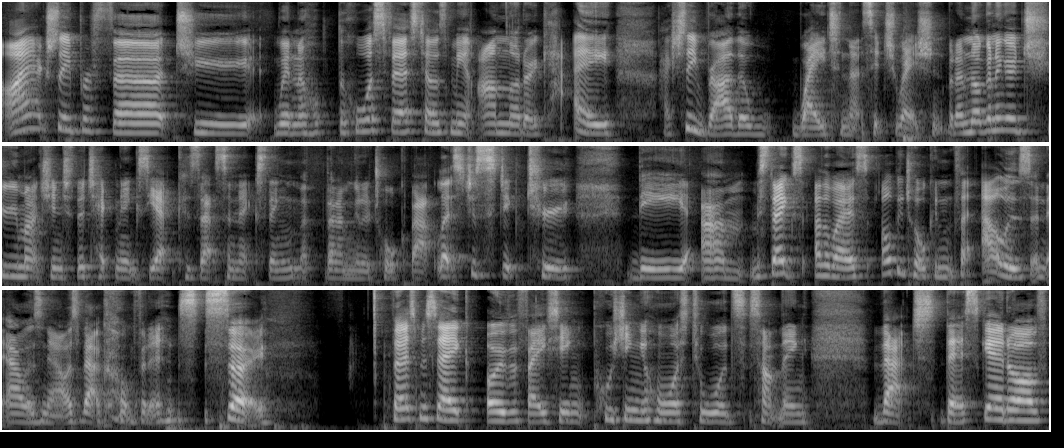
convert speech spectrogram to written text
I actually prefer to, when the horse first tells me I'm not okay, I actually rather wait in that situation. But I'm not going to go too much into the techniques yet because that's the next thing that, that, I'm going to talk about. Let's just stick to the um, mistakes. Otherwise, I'll be talking for hours and hours and hours about confidence. So, First mistake, over facing, pushing your horse towards something that they're scared of.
